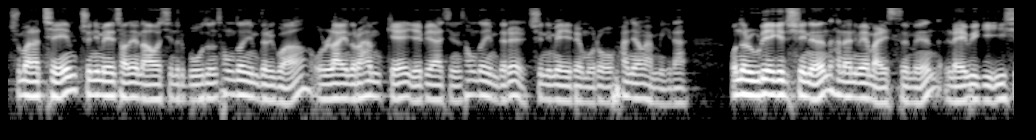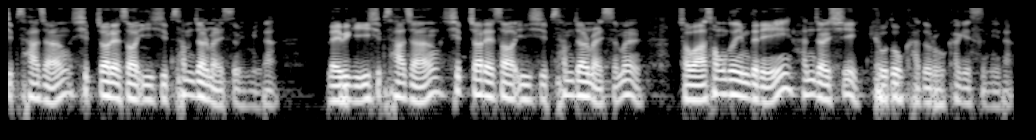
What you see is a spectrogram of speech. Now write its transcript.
주말 아침 주님의 전에 나오신 모든 성도님들과 온라인으로 함께 예배하시는 성도님들을 주님의 이름으로 환영합니다. 오늘 우리에게 주시는 하나님의 말씀은 레위기 24장 10절에서 23절 말씀입니다. 레위기 24장 10절에서 23절 말씀을 저와 성도님들이 한 절씩 교독하도록 하겠습니다.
